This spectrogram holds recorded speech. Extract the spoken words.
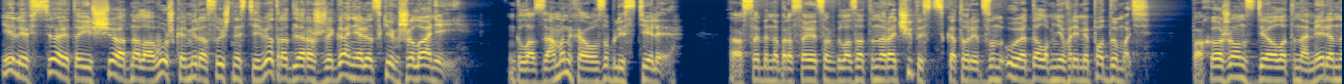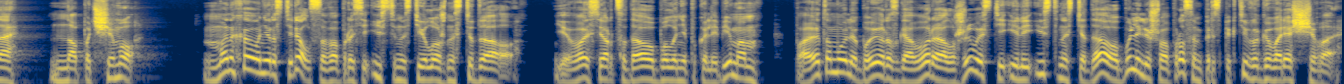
или все это еще одна ловушка мира сущности ветра для разжигания людских желаний. Глаза Манхао заблестели. Особенно бросается в глаза та нарочитость, с которой Цзун Уэ дал мне время подумать. Похоже, он сделал это намеренно, но почему? Мэнхао не растерялся в вопросе истинности и ложности Дао. Его сердце Дао было непоколебимым, поэтому любые разговоры о лживости или истинности Дао были лишь вопросом перспективы говорящего.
